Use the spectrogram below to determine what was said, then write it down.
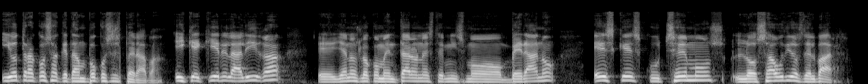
Y otra cosa que tampoco se esperaba y que quiere la liga, eh, ya nos lo comentaron este mismo verano, es que escuchemos los audios del bar.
